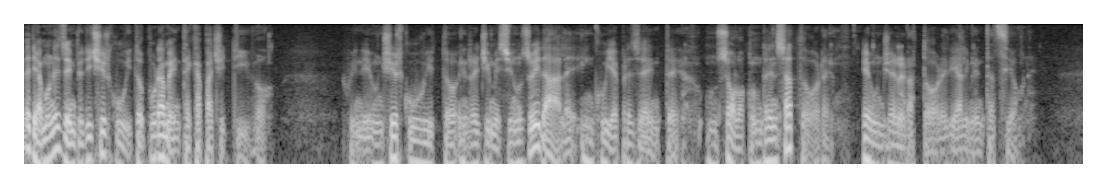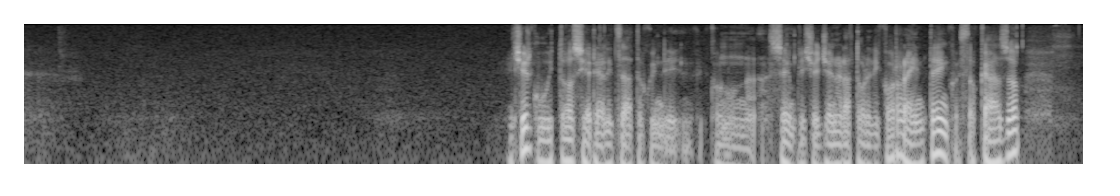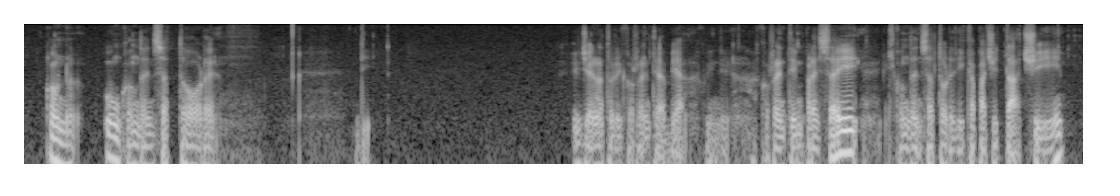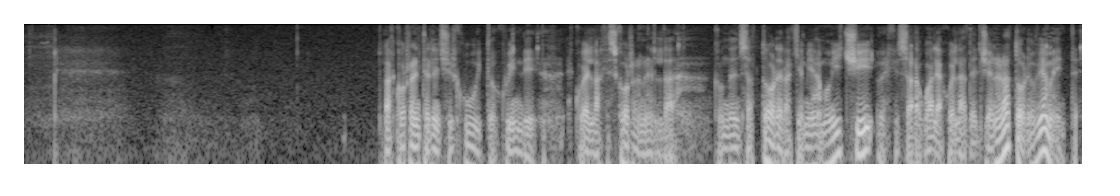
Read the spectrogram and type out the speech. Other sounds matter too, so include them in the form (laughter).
vediamo un esempio di circuito puramente capacitivo quindi un circuito in regime sinusoidale in cui è presente un solo condensatore e un generatore di alimentazione. Il circuito si è realizzato quindi con un semplice generatore di corrente, in questo caso con un condensatore il generatore di corrente abbia quindi la corrente impressa I, il condensatore di capacità C, la corrente nel circuito quindi è quella che scorre nel condensatore la chiamiamo IC che sarà uguale a quella del generatore ovviamente.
